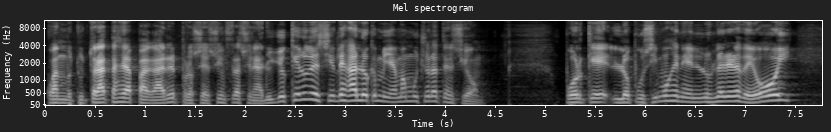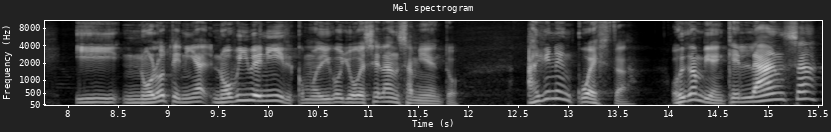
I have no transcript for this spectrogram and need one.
cuando tú tratas de apagar el proceso inflacionario. Yo quiero decirles algo que me llama mucho la atención, porque lo pusimos en el newsletter de hoy y no lo tenía, no vi venir, como digo yo, ese lanzamiento. Hay una encuesta, oigan bien, que lanza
